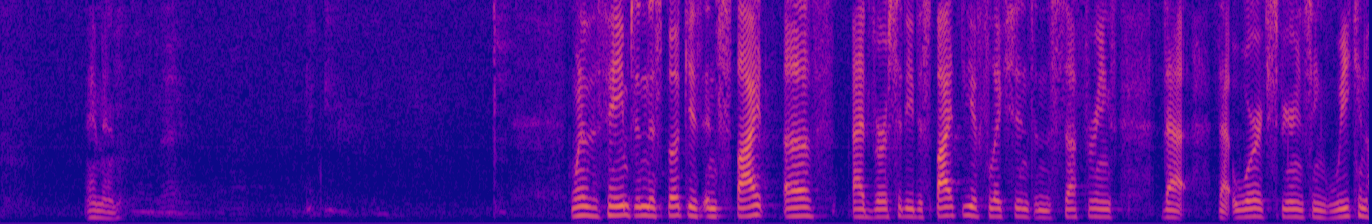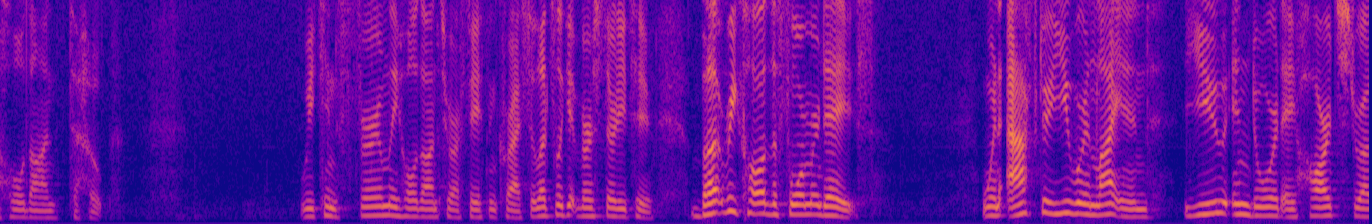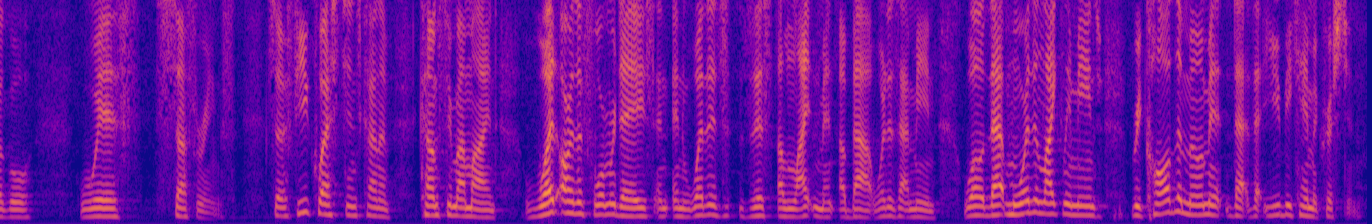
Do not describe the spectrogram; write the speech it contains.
amen. One of the themes in this book is in spite of adversity, despite the afflictions and the sufferings that, that we're experiencing, we can hold on to hope we can firmly hold on to our faith in Christ. So let's look at verse 32. But recall the former days when, after you were enlightened, you endured a hard struggle with sufferings. So, a few questions kind of come through my mind. What are the former days, and, and what is this enlightenment about? What does that mean? Well, that more than likely means recall the moment that, that you became a Christian.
